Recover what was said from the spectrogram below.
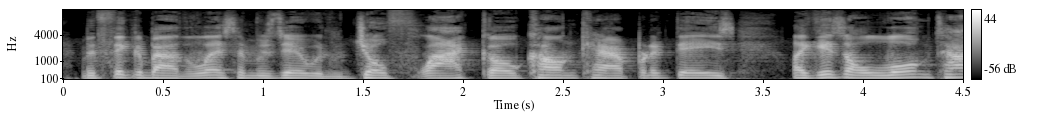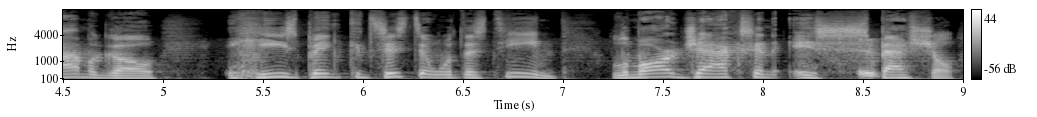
I mean, think about it, the last time he was there with Joe Flacco, Colin Kaepernick days. Like it's a long time ago. He's been consistent with this team. Lamar Jackson is special.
